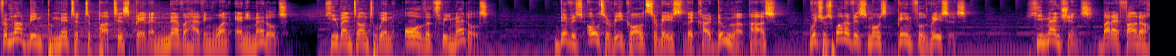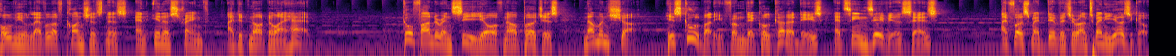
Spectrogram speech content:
From not being permitted to participate and never having won any medals, he went on to win all the three medals. Divij also recalls the race to the Khardungla Pass, which was one of his most painful races. He mentions, but I found a whole new level of consciousness and inner strength I did not know I had. Co founder and CEO of Now Purchase, Naman Shah, his school buddy from their Kolkata days at St. Xavier's, says, I first met Divij around 20 years ago.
